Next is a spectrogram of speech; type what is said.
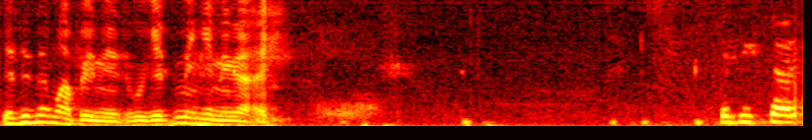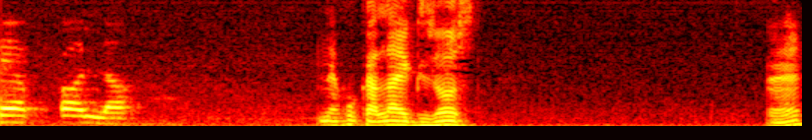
Γιατί δεν με αφήνεις, γιατί με γεννηγάει; Γιατί είσαι ωραία κόλλα. Ναι, έχω καλά exhaust. Ε;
